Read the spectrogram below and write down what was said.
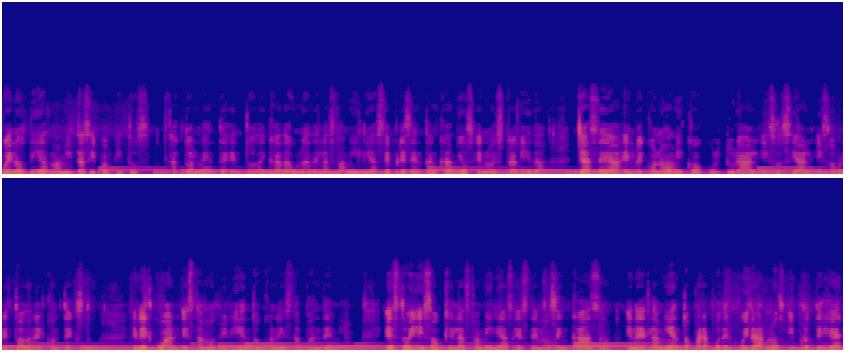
Buenos días mamitas y papitos. Actualmente en toda y cada una de las familias se presentan cambios en nuestra vida, ya sea en lo económico, cultural y social y sobre todo en el contexto en el cual estamos viviendo con esta pandemia. Esto hizo que las familias estemos en casa, en aislamiento para poder cuidarnos y proteger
